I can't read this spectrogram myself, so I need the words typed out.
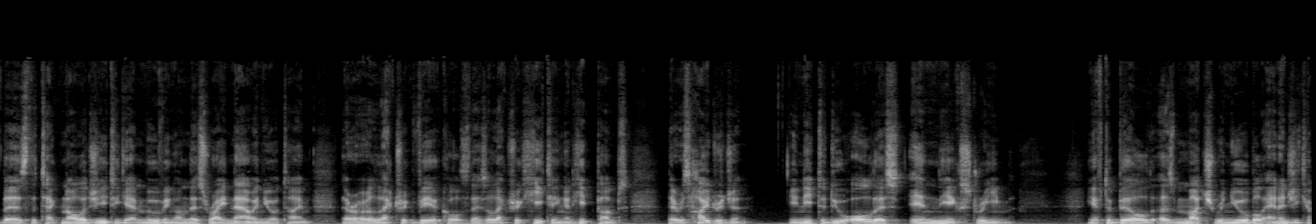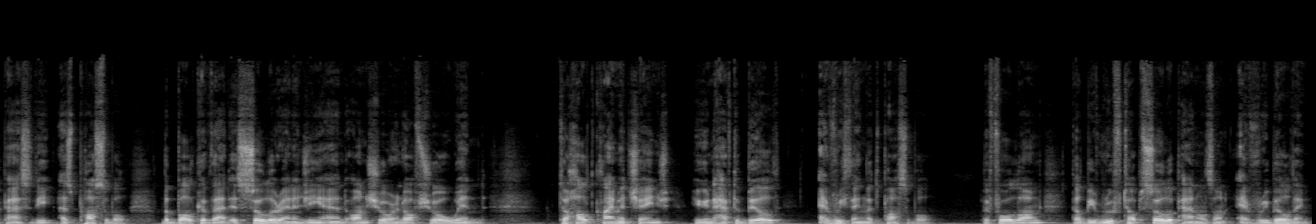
There's the technology to get moving on this right now in your time. There are electric vehicles, there's electric heating and heat pumps, there is hydrogen. You need to do all this in the extreme. You have to build as much renewable energy capacity as possible. The bulk of that is solar energy and onshore and offshore wind. To halt climate change, you're going to have to build everything that's possible. Before long, there'll be rooftop solar panels on every building.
